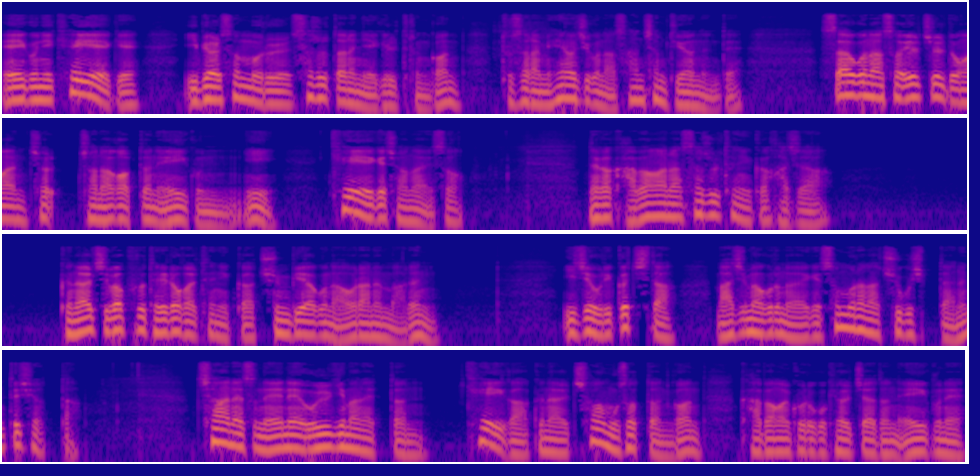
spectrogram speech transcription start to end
A군이 K에게 이별 선물을 사줬다는 얘기를 들은 건 두 사람이 헤어지고 나서 한참 뒤였는데 싸우고 나서 일주일 동안 저, 전화가 없던 A군이 K에게 전화해서 내가 가방 하나 사줄 테니까 가자. 그날 집 앞으로 데리러 갈 테니까 준비하고 나오라는 말은 이제 우리 끝이다. 마지막으로 너에게 선물 하나 주고 싶다는 뜻이었다. 차 안에서 내내 울기만 했던 K가 그날 처음 웃었던 건 가방을 고르고 결제하던 A군의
